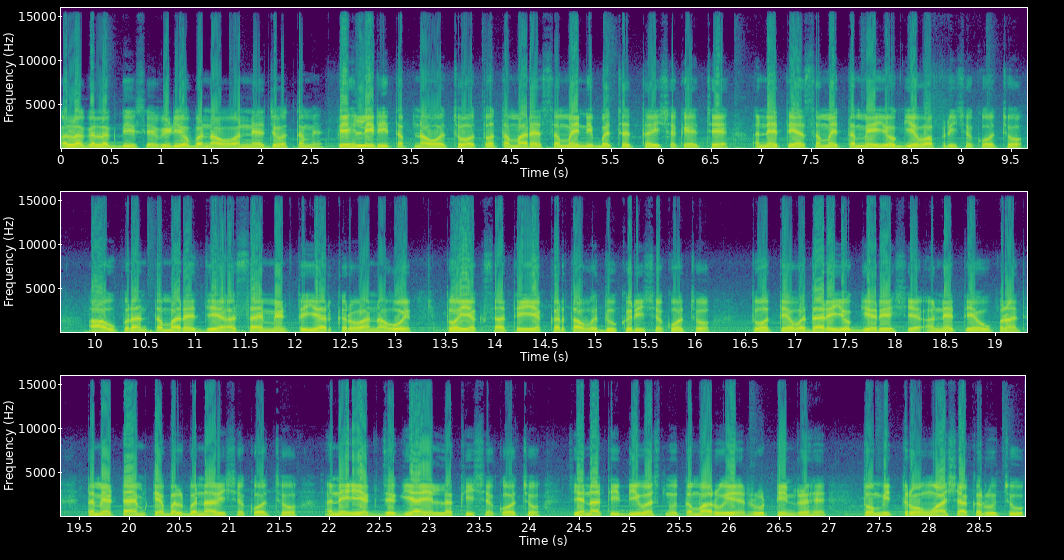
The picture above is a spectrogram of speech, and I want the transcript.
અલગ અલગ દિવસે વીડિયો બનાવો અને જો તમે પહેલી રીત અપનાવો છો, તો તમારે સમયની બચત થઈ શકે છે અને તે સમય તમે યોગ્ય વાપરી શકો છો. આ ઉપરાંત તમારે જે અસાઇનમેન્ટ તૈયાર કરવાના હોય, તો એક સાથે એક કરતાં વધુ કરી શકો છો. તો તે વધારે યોગ્ય રહેશે અને તે ઉપરાંત તમે ટાઈમ ટેબલ બનાવી શકો છો અને એક જગ્યાએ લખી શકો છો, જેનાથી દિવસનું તમારું એ રૂટીન રહે. તો મિત્રો, હું આશા કરું છું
